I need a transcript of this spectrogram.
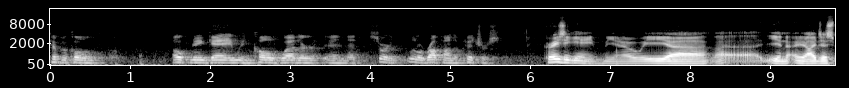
typical opening game in cold weather and sort of a little rough on the pitchers. Crazy game, you know. We, uh, uh, you know, I just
